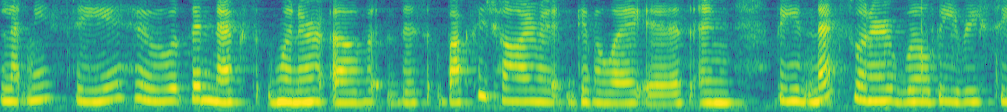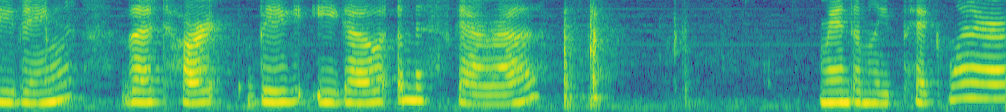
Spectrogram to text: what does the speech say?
let me see who the next winner of this BoxyCharm giveaway is. And the next winner will be receiving the Tarte Big Ego Mascara. Randomly pick winner.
